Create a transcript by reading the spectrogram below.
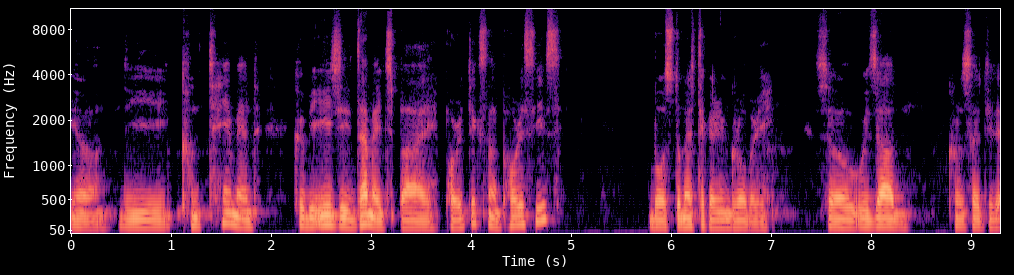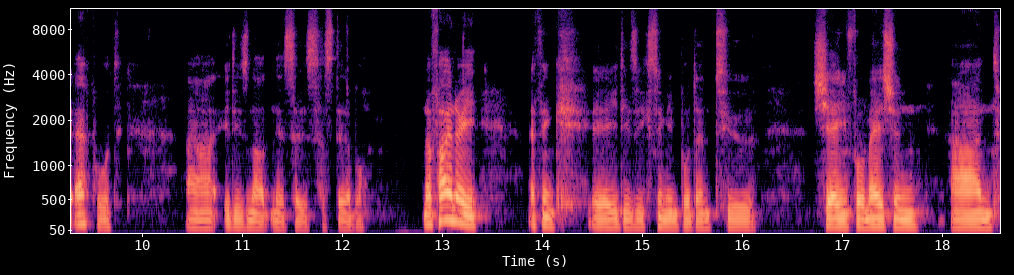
you know, the containment could be easily damaged by politics and policies, both domestically and globally. So without concerted effort, uh, it is not necessarily sustainable. Now, finally, I think uh, it is extremely important to share information and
